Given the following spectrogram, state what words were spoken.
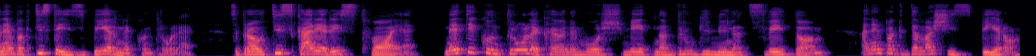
Ne, ampak tiste izbirne kontrole, se pravi, tisto, kar je res tvoje, ne te kontrole, ki jo ne moreš imeti nad drugimi, nad svetom, ne, ampak da imaš izbiro.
